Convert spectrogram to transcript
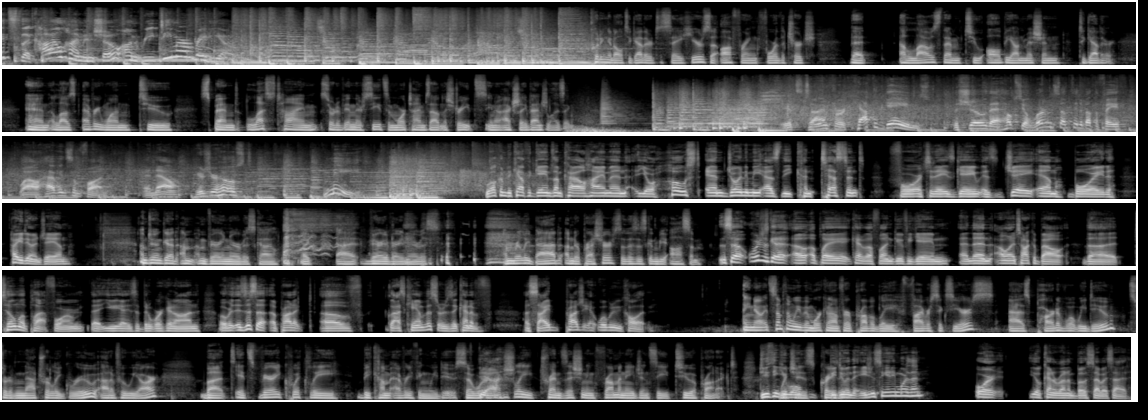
It's the Kyle Heimann Show on Redeemer Radio. Putting it all together to say, here's an offering for the church that allows them to all be on mission together and allows everyone to spend less time sort of in their seats and more times out in the streets, you know, actually evangelizing. It's time for Catholic Games, the show that helps you learn something about the faith while having some fun. And now, here's your host, me. Welcome to Catholic Games. I'm Kyle Heimann, your host, and joining me as the contestant for today's game is J.M. Boyd. How are you doing, J.M.? I'm doing good. I'm I'm very nervous, Kyle. Like uh, very very nervous. I'm really bad under pressure, so this is going to be awesome. So we're just gonna uh, uh, play kind of a fun, goofy game, and then I want to talk about the Tilma platform that you guys have been working on. Over is this a, a product of Glass Canvas, or is it kind of a side project? What would we call it? You know, it's something we've been working on for probably five or six years as part of what we do, sort of naturally grew out of who we are, but it's very quickly become everything we do. So we're Yeah. actually transitioning from an agency to a product. Do you think you won't be doing the agency anymore then, or you'll kind of run them both side by side?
